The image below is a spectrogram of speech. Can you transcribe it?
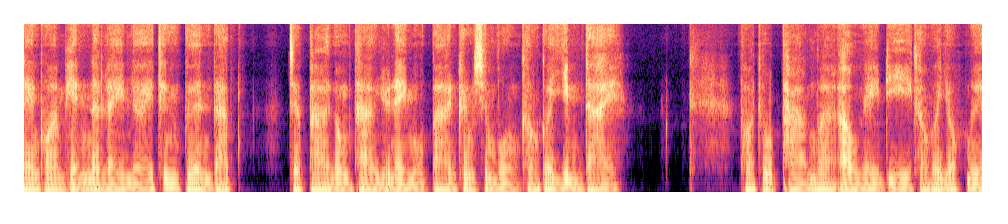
ดงความเห็นอะไรเลยถึงเพื่อนรักจะพาหลงทางอยู่ในหมู่บ้านครึ่งชั่วโมงเขาก็ยิ้มได้ พอถูกถามว่าเอาไงดีเขาก็ยกมือ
